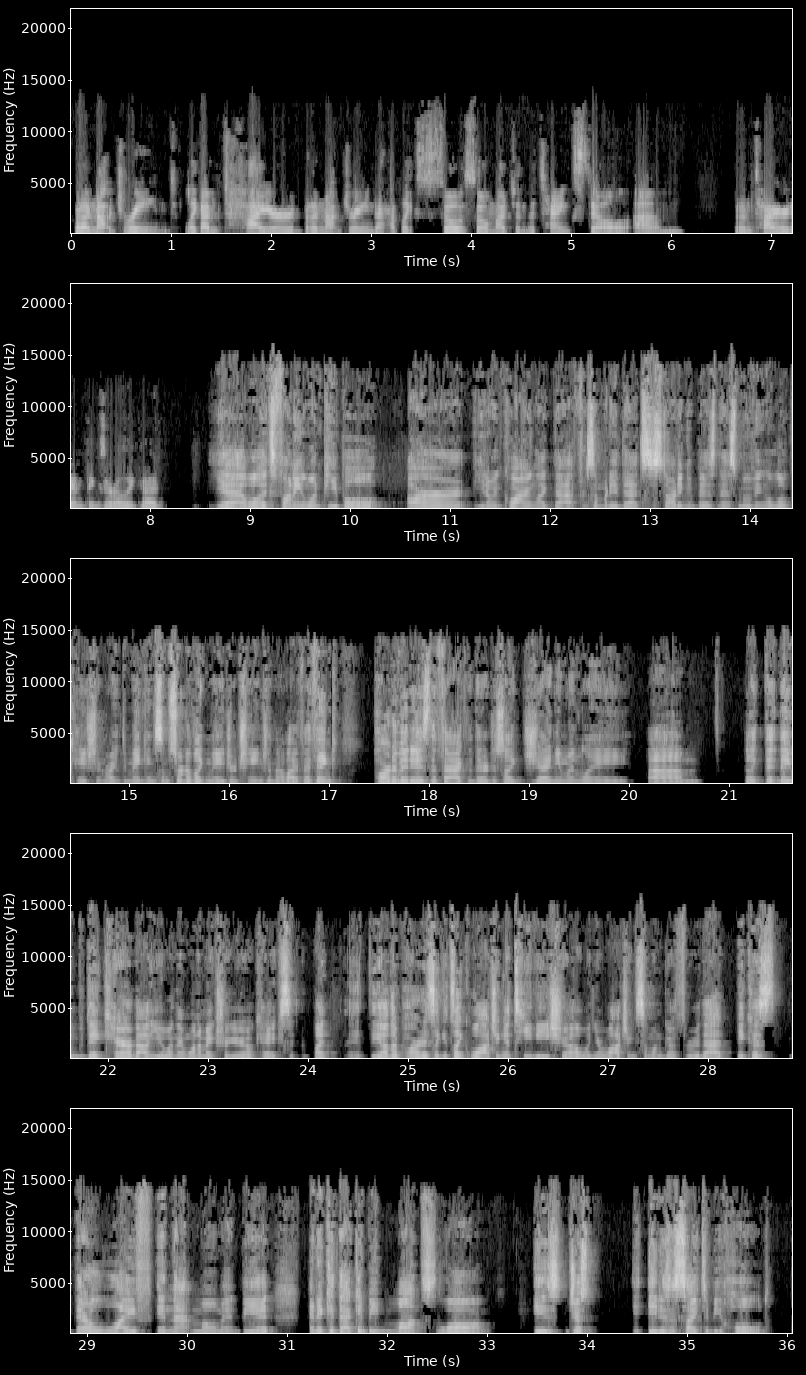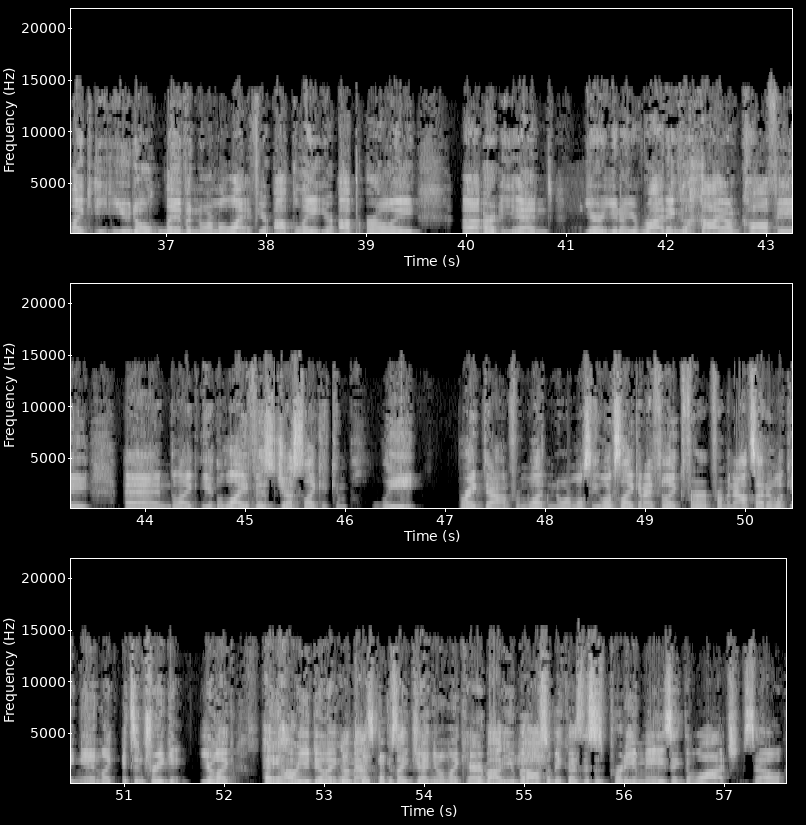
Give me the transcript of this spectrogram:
but I'm not drained. Like I'm tired, but I'm not drained. I have like so so much in the tank still. Um, but I'm tired, and things are really good. Yeah, well, it's funny when people are you know inquiring like that for somebody that's starting a business, moving a location, right? They're making some sort of like major change in their life. I think part of it is the fact that they're just like genuinely um, like they, they they care about you and they want to make sure you're okay. But the other part is like it's like watching a TV show when you're watching someone go through that because their life in that moment, be it and it could that could be months long, is just it is a sight to behold. Like you don't live a normal life. You're up late. You're up early, uh, or and you're you know you're riding high on coffee and like life is just like a complete breakdown from what normalcy looks like. And I feel like for from an outsider looking in, like it's intriguing. You're like, hey, how are you doing? I'm asking because I genuinely care about you, but also because this is pretty amazing to watch. So,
